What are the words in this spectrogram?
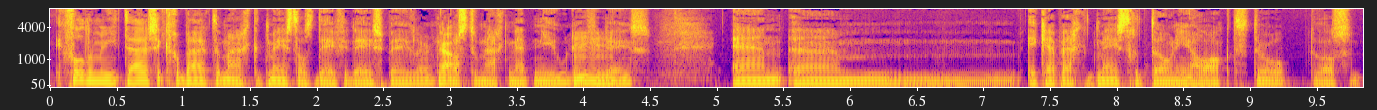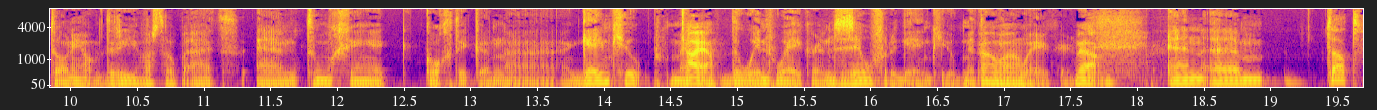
ik voelde me niet thuis. Ik gebruikte hem eigenlijk het meest als DVD-speler. Ja. Was toen eigenlijk net nieuw, DVD's. En um, ik heb eigenlijk het meest getony hawked erop. Er was Tony Hawk 3 was erop uit. En toen ging ik, kocht ik een uh, Gamecube met Ah, ja. de Wind Waker. Een zilveren Gamecube met de Oh, Wind wow. Waker. Ja. En um, dat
